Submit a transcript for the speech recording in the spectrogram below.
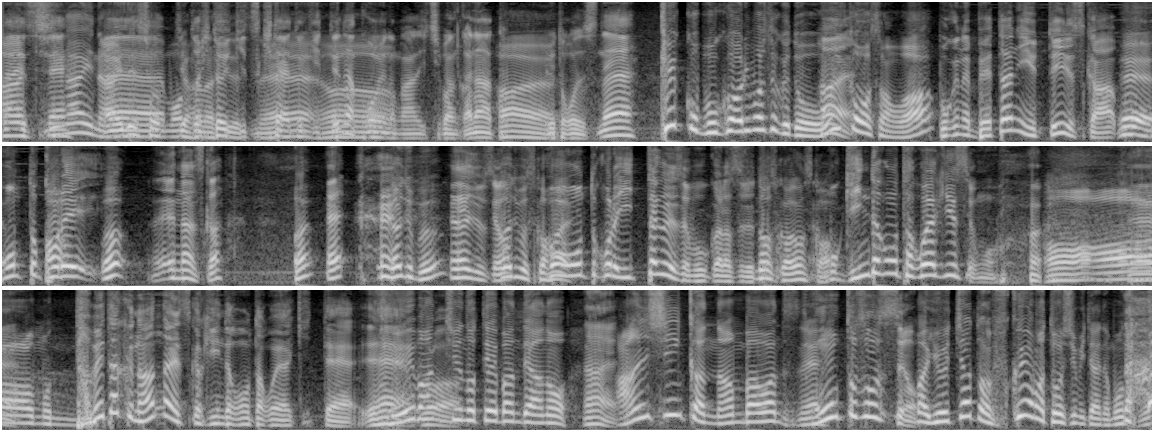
ないですね。間違いないでしょもっと一息つきたい時っていうのはこういうのが一番かなというところですね。結構僕ありましたけど及川さんは？僕ねベタに言っていいですか？もう本当これえ？なんですか？え？大丈夫？大丈夫ですよ。大丈夫ですか？もう本当これ一択ですよ僕からすると。なんすか？なんすか？もう銀だこのたこ焼きですよもう。ああもう。食べたくなんないですか？銀だこのたこ焼きって。定番中の定番であの安心感ナンバーワンですね。本当そうですよ。まあ言っちゃうと福山投手みたいなもんですね。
